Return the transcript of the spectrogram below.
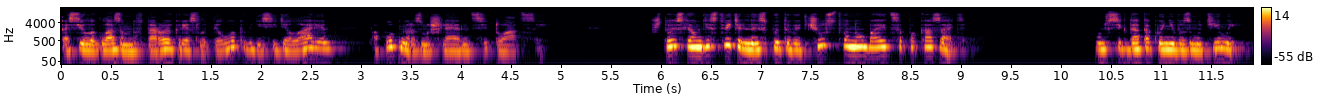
Косила глазом на второе кресло пилота, где сидел Ариен, попутно размышляя над ситуацией. Что, если он действительно испытывает чувства, но боится показать? Он всегда такой невозмутимый.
